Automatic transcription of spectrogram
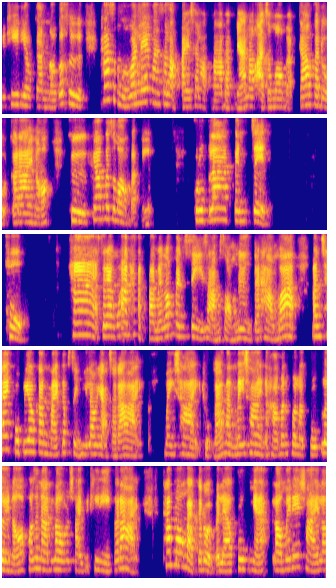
วิธีเดียวกันเนาะก็คือ ถ้าสมมุติว่าเลขมันสลับไปสลับมาแบบนี้เราอาจจะมองแบบก้าวกระโดดก็ได้เนาะคือพี่อ้อมก็จะมองแบบนี้ กรุ๊ปแรกเป็นเจ็ดหกห้าแสดงว่าอันถัดไปมันต้องเป็นสี่สามสองหนึ่งแต่ถามว่ามันใช่กรุ๊ปเดียวกันไหมกับสิ่งที่เราอยากจะได้ ไม่ใช่ถูกไหมมันไม่ใช่นะคะ มันคนละกรุ๊ปเลยเนาะเพราะฉะนั้นเราใช้วิธีนี้ก็ได้ ถ้ามองแบบกระโดดไปแล้วกรุ๊ปเนี้ยเราไม่ได้ใช้เรา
